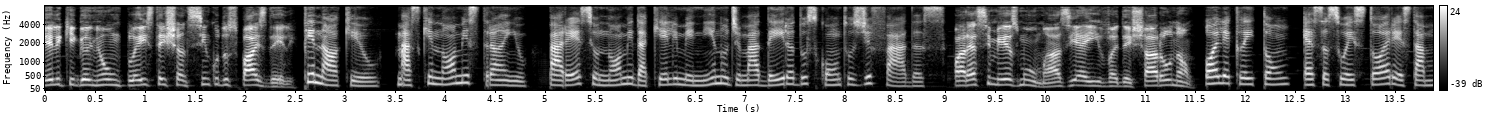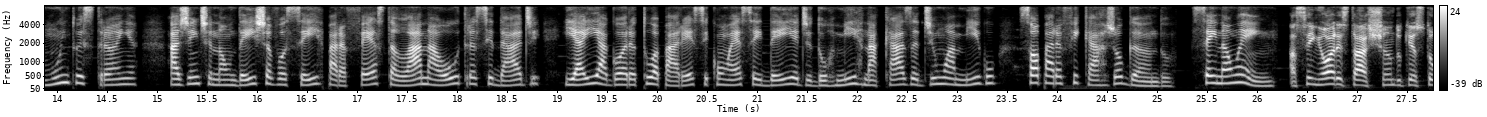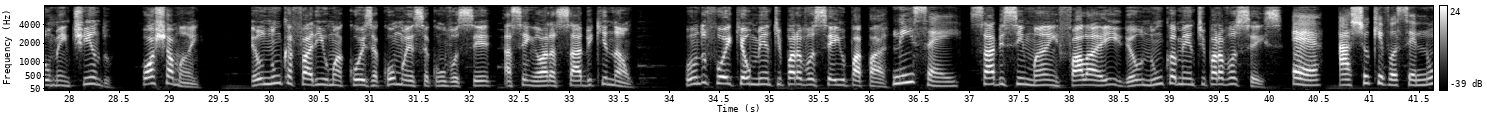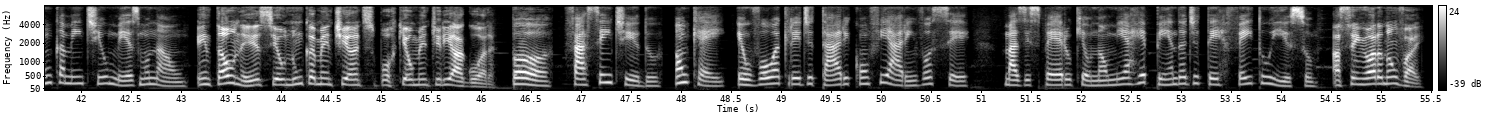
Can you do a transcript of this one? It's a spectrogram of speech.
Ele que ganhou um PlayStation 5 dos pais dele. Pinóquio. Mas que nome estranho. Parece o nome daquele menino de madeira dos contos de fadas. Parece mesmo, mas e aí, vai deixar ou não? Olha, Clayton, essa sua história está muito estranha. A gente não deixa você ir para a festa lá na outra cidade, e aí agora tu aparece com essa ideia de dormir na casa de um amigo só para ficar jogando. Sei não, hein? A senhora está achando que estou mentindo? Poxa, mãe. Eu nunca faria uma coisa como essa com você, a senhora sabe que não. Quando foi que eu menti para você e o papai? Nem sei. Sabe sim, mãe, fala aí, eu nunca menti para vocês. É, acho que você nunca mentiu mesmo não. Então nesse eu nunca menti antes porque eu mentiria agora. Pô, faz sentido. Ok, eu vou acreditar e confiar em você, mas espero que eu não me arrependa de ter feito isso. A senhora não vai.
